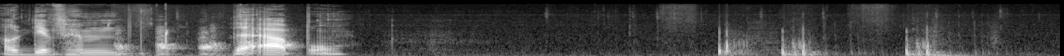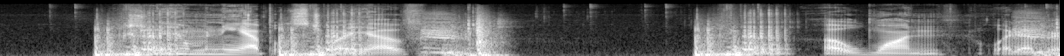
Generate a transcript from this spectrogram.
I'll give him the apple. Actually, how many apples do I have? Oh, one. Whatever.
